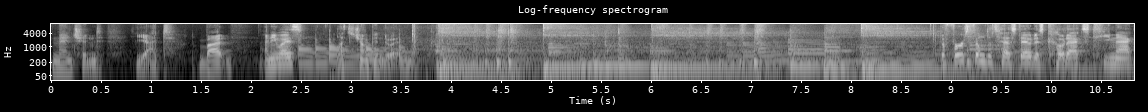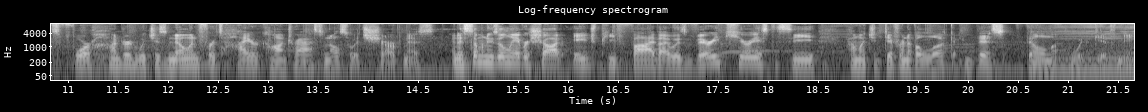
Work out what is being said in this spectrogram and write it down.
mentioned yet. But anyways, let's jump into it. First film to test out is Kodak's T-Max 400, which is known for its higher contrast and also its sharpness. And as someone who's only ever shot HP5, I was very curious to see how much different of a look this film would give me.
